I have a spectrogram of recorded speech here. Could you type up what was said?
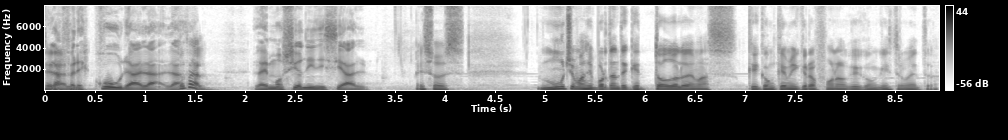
la frescura, la, Total. la emoción inicial. Eso es mucho más importante que todo lo demás, que con qué micrófono, que con qué instrumento.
